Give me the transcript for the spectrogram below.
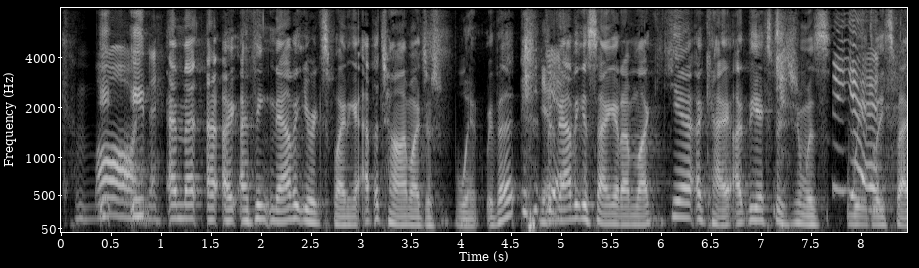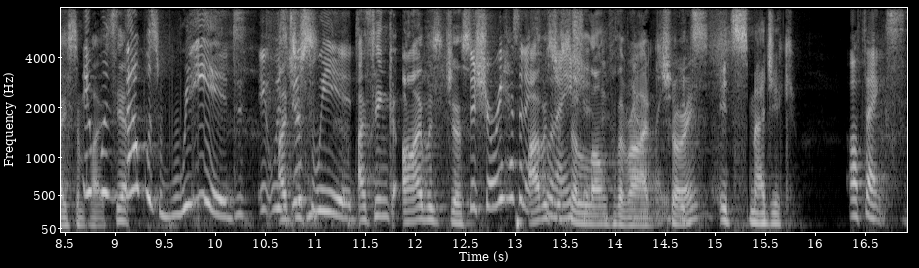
come on. It- it- and that I, I think now that you're explaining it, at the time I just went with it. But Yeah. now that you're saying it, I'm like, yeah, okay. I, the exposition was Yeah. weirdly spaced and It placed. was yeah. that was weird. It was I just, weird. I think I was just. So Shuri has an I was just explanation, along for the ride. apparently. Shuri. It's, it's magic. oh, thanks.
